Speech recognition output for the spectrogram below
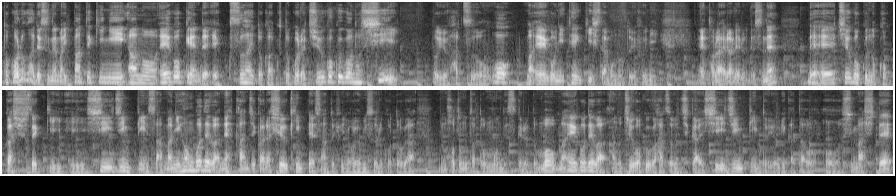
ところがですね、まあ、一般的にあの英語圏で XI と書くとこれは中国語の C という発音を、まあ、英語に転記したものというふうに、えー、捉えられるんですね。で中国の国家主席シー・ジンピンさん、まあ、日本語ではね漢字から習近平さんというふうにお読みすることがほとんどだと思うんですけれども、まあ、英語ではあの中国語発音に近いシー・ジンピンという呼び方をしまして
